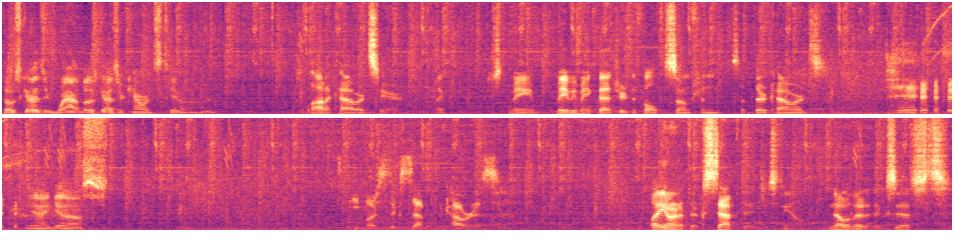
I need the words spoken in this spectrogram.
those guys are wow. Those guys are cowards too. A lot of cowards here. Like, just may maybe make that your default assumption that they're cowards. Yeah, I guess. He must accept the cowardice. Well, you don't have to accept it. Just you know, know that it exists.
